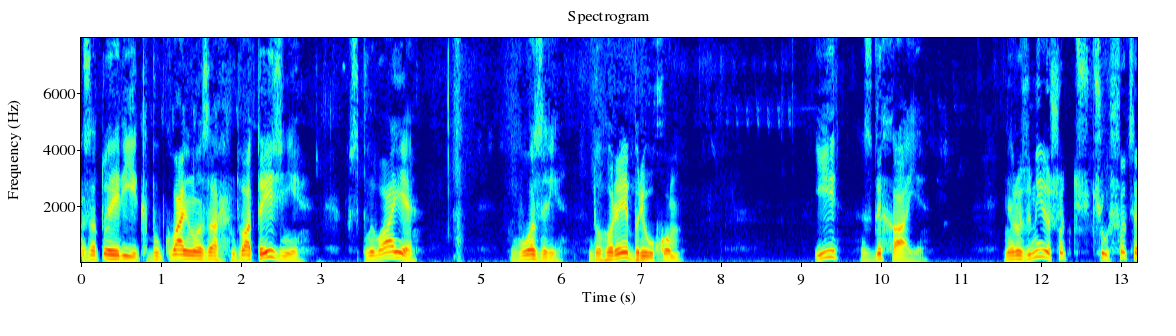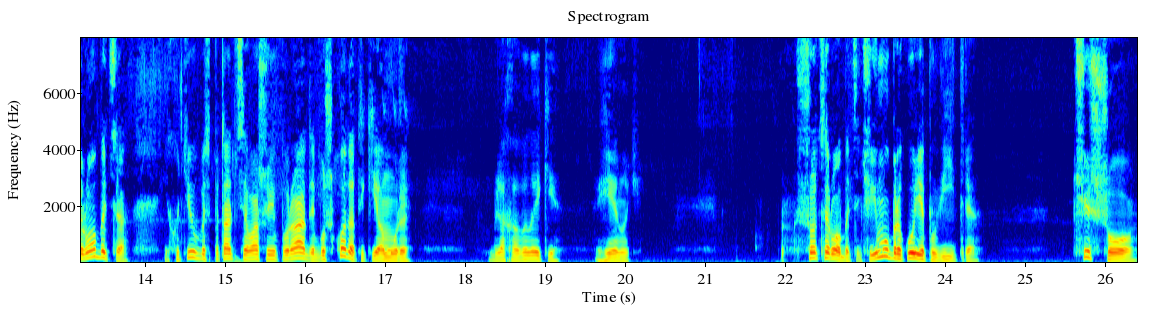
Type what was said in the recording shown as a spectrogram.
за той рік, буквально за два тижні спливає в озері до гори брюхом і здихає. Не розумію, що, що це робиться, і хотів би спитатися вашої поради, бо шкода такі амури, бляха великі, гинуть. Що це робиться? Чи йому бракує повітря? Чи що?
